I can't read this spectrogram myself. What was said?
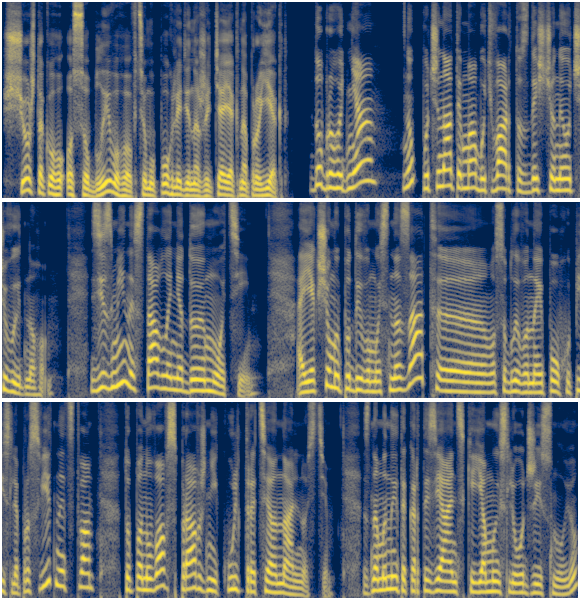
Що ж такого особливого в цьому погляді на життя як на проєкт? Доброго дня. Ну, починати, мабуть, варто з дещо неочевидного. Зі зміни ставлення до емоцій. А якщо ми подивимось назад, е, особливо на епоху після просвітництва, то панував справжній культ раціональності. Знамените картезіанське «я мислю, отже існую»,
